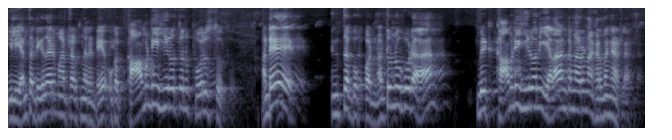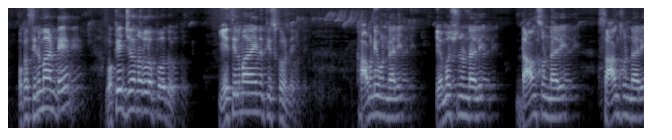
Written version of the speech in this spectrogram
వీళ్ళు ఎంత దిగదారి మాట్లాడుతున్నారంటే ఒక కామెడీ హీరోతో పోలుస్తూ. అంటే ఇంత గొప్ప నటును కూడా మీరు కామెడీ హీరోని ఎలా అంటున్నారో నాకు అర్థం కావట్లేదు ఒక సినిమా అంటే ఒకే జోనర్లో పోదు. ఏ సినిమా అయినా తీసుకోండి. కామెడీ ఉండాలి ఎమోషన్ ఉండాలి డాన్స్ ఉండాలి సాంగ్స్ ఉండాలి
